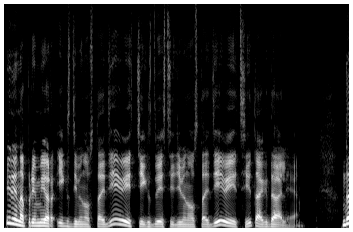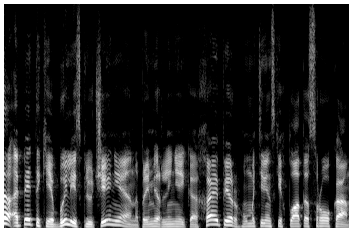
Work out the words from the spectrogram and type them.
Или, например, X99, X299 и так далее. Да, опять-таки были исключения, например, линейка Hyper у материнских плат S-Rock,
